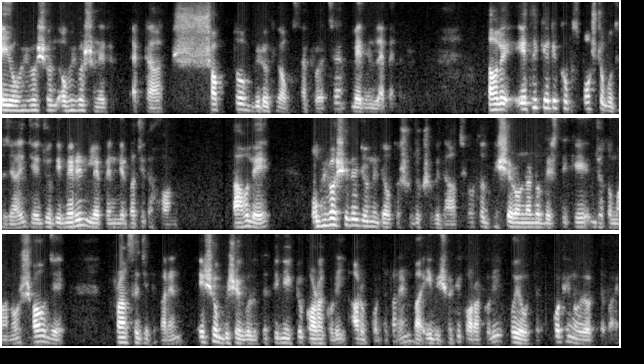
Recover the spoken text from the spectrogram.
এই অভিবাসন, অভিবাসনের একটা শক্ত বিরোধী অবস্থান রয়েছে মেরিন লেপেনের। তাহলে এ থেকে এটি খুব স্পষ্ট বোঝা যায় যে যদি মেরিন লেপেন নির্বাচিত হন, তাহলে অভিবাসীদের জন্য যত সুযোগ সুবিধা আছে, অর্থাৎ বিশ্বের অন্যান্য দেশ থেকে যত মানুষ সহজে ফ্রান্সে যেতে পারেন এইসব বিষয়গুলোতে তিনি একটু কড়াকড়ি আরোপ করতে পারেন বা এই বিষয়টি কড়াকড়ি হয়ে উঠতে, কঠিন হয়ে উঠতে পারে।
